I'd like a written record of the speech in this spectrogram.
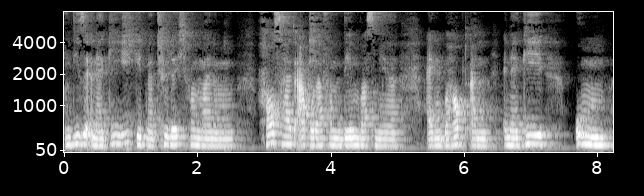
Und diese Energie geht natürlich von meinem Haushalt ab oder von dem, was mir eigentlich überhaupt an Energie, um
